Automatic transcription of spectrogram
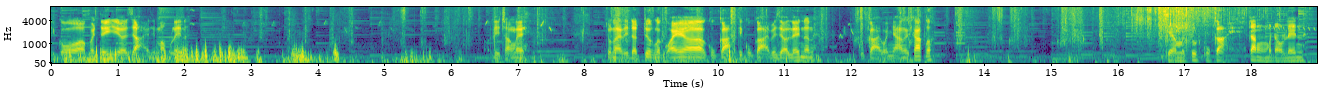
thì cô ờ, khoai tây ờ, dại thì mọc lên này. đi sang đây chỗ này thì đợt trước là quay củ cải, thì củ cải bây giờ lên rồi này củ cải của nhà người khác thôi xem một chút củ cải trăng bắt đầu lên này.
